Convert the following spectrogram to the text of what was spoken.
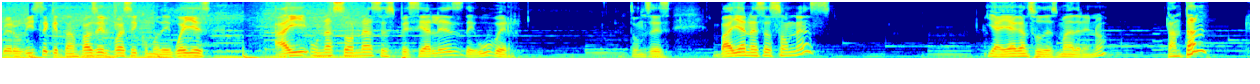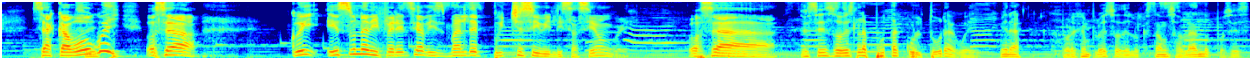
Pero viste que tan fácil fue así como de, güeyes, hay unas zonas especiales de Uber. Entonces, vayan a esas zonas y ahí hagan su desmadre, ¿no? ¿Tan tan? Se acabó, Sí. güey. O sea, güey, es una diferencia abismal de pinche civilización, güey. O sea, Es eso, es la puta cultura, güey. Mira, por ejemplo, eso de lo que estamos hablando, pues es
